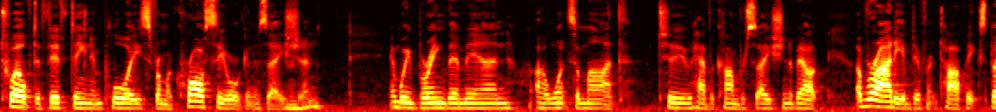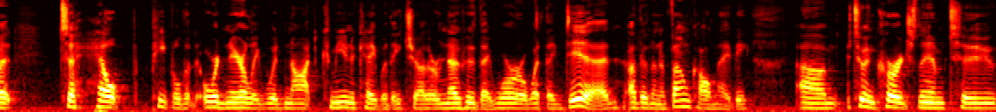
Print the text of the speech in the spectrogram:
12 to 15 employees from across the organization, and we bring them in uh, once a month to have a conversation about a variety of different topics, but to help people that ordinarily would not communicate with each other or know who they were or what they did, other than a phone call maybe, um, to encourage them to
